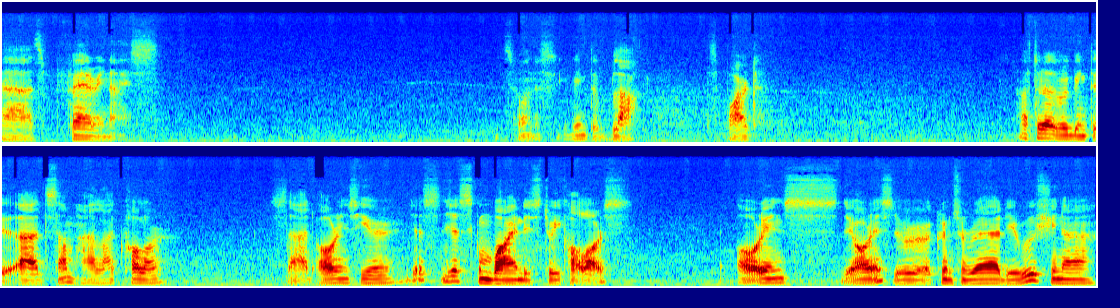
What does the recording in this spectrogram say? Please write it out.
That's very nice. This one is going to block this part. After that we're going to add some highlight color. Just add orange here. Just just combine these three colors. Orange the orange the crimson red the raw sienna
